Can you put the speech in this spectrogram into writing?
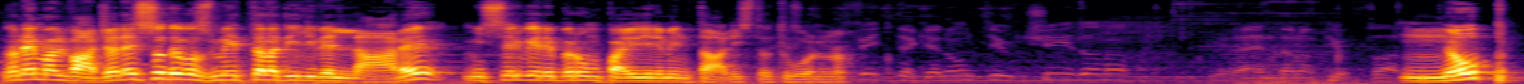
Non è malvagio. Adesso devo smetterla di livellare. Mi servirebbero un paio di elementali sto turno. Nope.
